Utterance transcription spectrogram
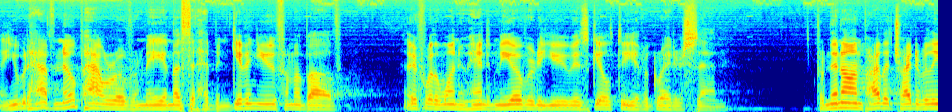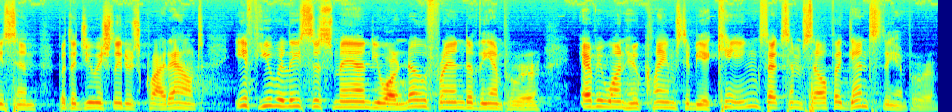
You would have no power over me unless it had been given you from above. Therefore, the one who handed me over to you is guilty of a greater sin. From then on, Pilate tried to release him, but the Jewish leaders cried out, If you release this man, you are no friend of the emperor. Everyone who claims to be a king sets himself against the emperor.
